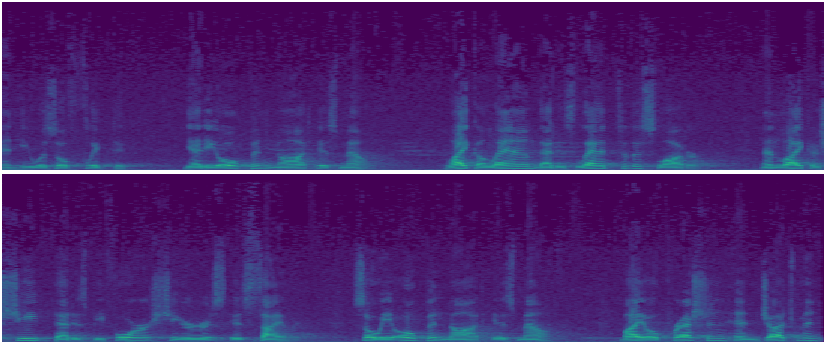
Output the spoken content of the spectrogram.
and he was afflicted, yet he opened not his mouth. Like a lamb that is led to the slaughter, and like a sheep that is before shears is silent, so he opened not his mouth. By oppression and judgment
